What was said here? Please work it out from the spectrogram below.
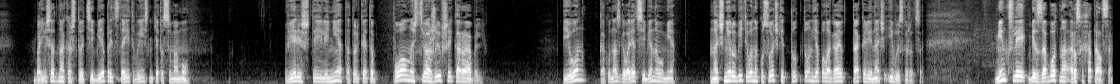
— Боюсь, однако, что тебе предстоит выяснить это самому. — Веришь ты или нет, а только это полностью оживший корабль. И он, как у нас говорят, себе на уме. Начни рубить его на кусочки, тут-то он, я полагаю, так или иначе и выскажется. Минкслей беззаботно расхохотался.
